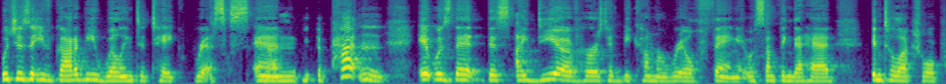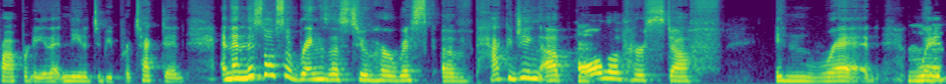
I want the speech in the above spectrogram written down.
which is that you've got to be willing to take risks. And yes. with the patent, it was that this idea of hers had become a real thing. It was something that had intellectual property that needed to be protected. And then this also brings us to her risk of packaging up mm. all of her stuff in red mm-hmm. when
